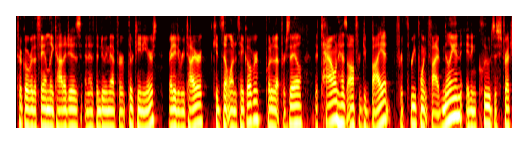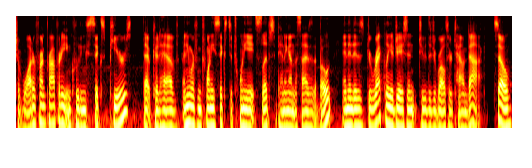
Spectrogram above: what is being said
took over the family cottages and has been doing that for 13 years ready to retire. Kids don't want to take over put it up for sale. The town has offered to buy it for 3.5 million. It includes a stretch of waterfront property including six piers that could have anywhere from 26 to 28 slips depending on the size of the boat. And it is directly adjacent to the gibraltar town dock. So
